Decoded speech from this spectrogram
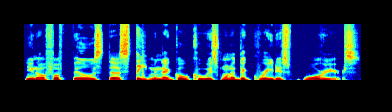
you know fulfills the statement that goku is one of the greatest warriors.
